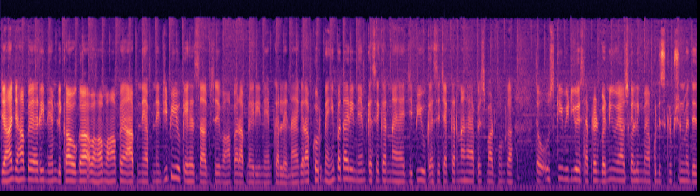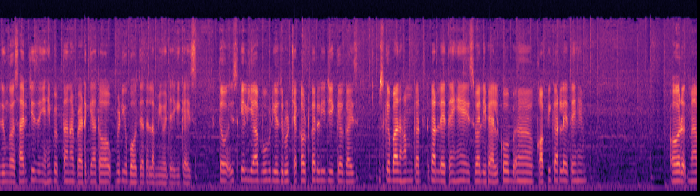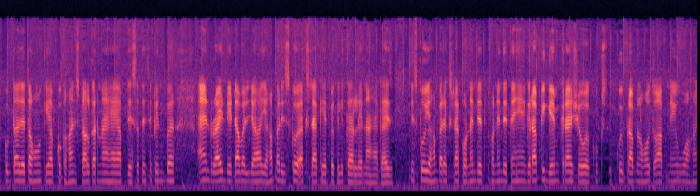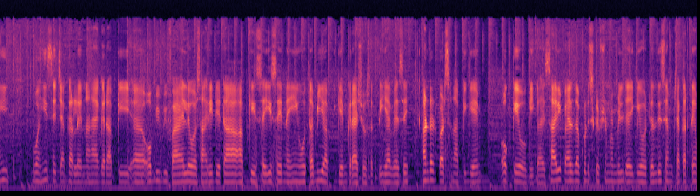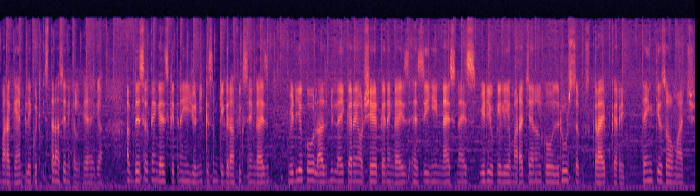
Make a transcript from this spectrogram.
जहाँ जहाँ पे रीनेम लिखा होगा, वहाँ वहाँ पे आपने अपने जीपीयू के हिसाब से वहाँ पर आपने रीनेम कर लेना है. अगर आपको नहीं पता रीनेम कैसे करना है जीपीयू कैसे चेक करना है आप स्मार्टफ़ोन का तो उसकी वीडियो सेपरेट बनी हुई है, उसका लिंक मैं आपको डिस्क्रिप्शन में दे दूँगा। सारी चीज़ें यहीं पर बताना बैठ गया तो वीडियो बहुत ज़्यादा लंबी हो जाएगी गाइज़ तो इसके लिए आप वो वीडियो ज़रूर चेकआउट कर लीजिएगा गाइज़ उसके बाद हम कर कर लेते हैं, इस वाली फ़ाइल को कॉपी कर लेते हैं। और मैं आपको बता देता हूँ कि आपको कहाँ इंस्टॉल करना है। आप देख सकते हैं स्क्रीन पर एंड्रॉइड डेटा वाल जहाँ यहाँ पर इसको एक्स्ट्रा केयर पर क्लिक कर लेना है गाइज़ इसको यहाँ पर एक्स्ट्रा होने दे, होने देते हैं। अगर आपकी गेम क्रैश हो, कुछ, कोई प्रॉब्लम हो तो आपने वहीं वहीं से चेक कर लेना है। अगर आपकी ओ बी बी फ़ाइल और सारी डेटा आपकी सही से नहीं हो, तभी आपकी गेम क्रैश हो सकती है। वैसे हंड्रेड परसेंट आपकी गेम ओके होगी गाइस सारी फाइल्स आपको डिस्क्रिप्शन में मिल जाएगी और जल्दी से हम चेक करते हैं हमारा गेम प्ले कुछ इस तरह से निकल के आएगा। अब देख सकते हैं गाइज़ कितने ही यूनिक किस्म के ग्राफिक्स हैं गाइज़ वीडियो को लाजमी लाइक करें और शेयर करें गाइज़ ऐसी ही नाइस नाइस वीडियो के लिए हमारा चैनल को ज़रूर सब्सक्राइब करें। Thank you so much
